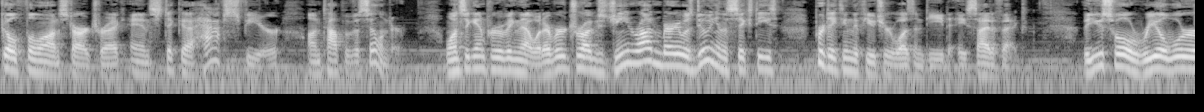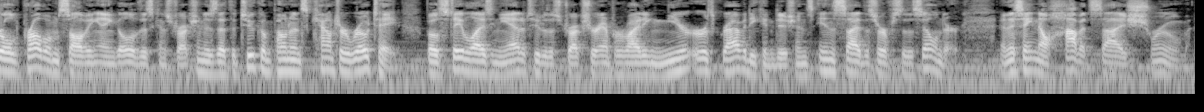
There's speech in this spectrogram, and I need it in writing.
go full on Star Trek and stick a half sphere on top of a cylinder once again proving that whatever drugs Gene Roddenberry was doing in the 60s, predicting the future was indeed a side effect. The useful real world problem solving angle of this construction is that the two components counter rotate, both stabilizing the attitude of the structure and providing near Earth gravity conditions inside the surface of the cylinder. And this ain't no hobbit sized shroom.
